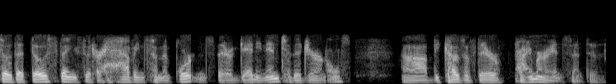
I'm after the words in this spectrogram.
so that those things that are having some importance, that are getting into the journals uh, because of their primary incentives,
